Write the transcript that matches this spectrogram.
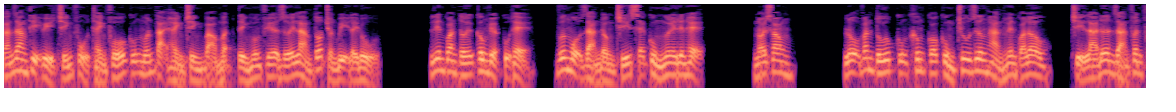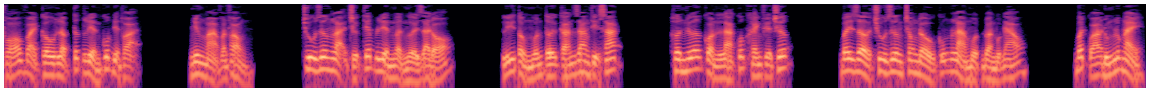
cán giang thị ủy chính phủ thành phố cũng muốn tại hành trình bảo mật tình huống phía dưới làm tốt chuẩn bị đầy đủ. Liên quan tới công việc cụ thể, vương mộ giản đồng chí sẽ cùng ngươi liên hệ. Nói xong, lộ văn tú cũng không có cùng chu dương hàn huyên quá lâu, chỉ là đơn giản phân phó vài câu lập tức liền cúp điện thoại. Nhưng mà văn phòng, chu dương lại trực tiếp liền ngẩn người ra đó. Lý tổng muốn tới cán giang thị sát. Hơn nữa còn là quốc khánh phía trước bây giờ chu dương trong đầu cũng là một đoàn bột não. Bất quá đúng lúc này,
